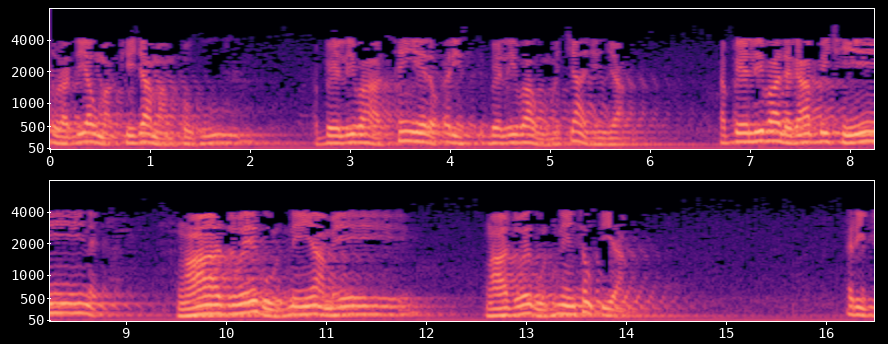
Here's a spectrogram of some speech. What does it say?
ဆိုတာတယောက်မှဖြေကြမှာမဟုတ်ဘူးအပယ်လေးပါးဟာဆင်းရဲတော့အဲ့ဒီအပယ်လေးပါးကိုမကြခြင်းကြအပယ်လေးပါးတကားပိတ်ခြင်းတဲ့ငါဇွဲကိုနှင်ရမယ်ငါဇွဲကိုနှင်ထုတ်ပြရမယ်အဲ့ဒီတ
